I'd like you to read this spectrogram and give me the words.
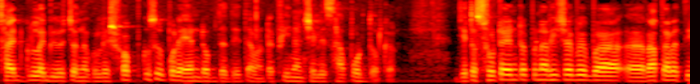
সাইটগুলো বিবেচনা করলে সব কিছুর পরে এন্ড অফ দ্য ডেতে আমার একটা ফিনান্সিয়ালি সাপোর্ট দরকার। যেটা ছোট এন্টারপ্রেনার হিসেবে বা রাতারাতি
